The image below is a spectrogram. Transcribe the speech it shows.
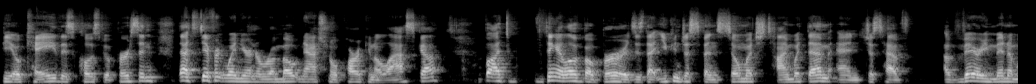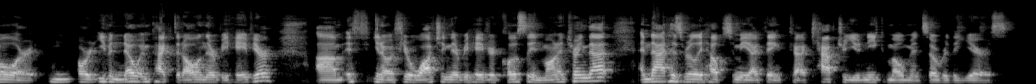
be okay this close to a person. That's different when you're in a remote national park in Alaska. But the thing I love about birds is that you can just spend so much time with them and just have a very minimal or or even no impact at all in their behavior. Um, if you know if you're watching their behavior closely and monitoring that, and that has really helped me, I think, uh, capture unique moments over the years.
